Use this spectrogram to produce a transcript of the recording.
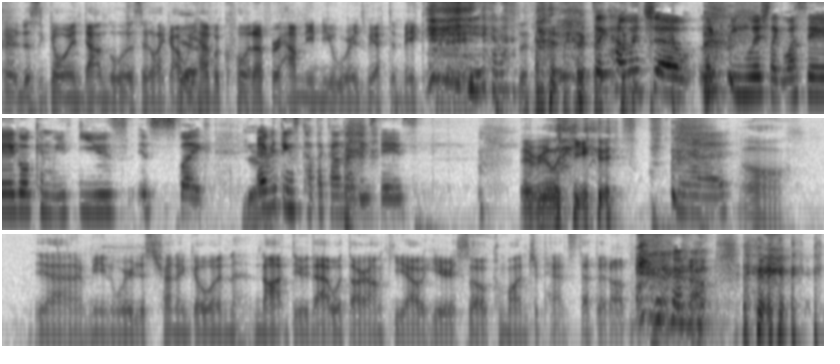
They're just going down the list. They're like, oh, we have a quota for how many new words we have to make today. It's like how much uh, like English, like waseigo can we use? It's just like Yeah. everything's katakana these days. it really is. Yeah. Oh, yeah. And I mean, we're just trying to go and not do that with our Anki out here. So come on, Japan, step it up. Step it up.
